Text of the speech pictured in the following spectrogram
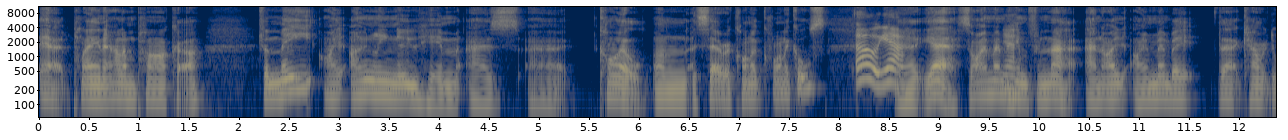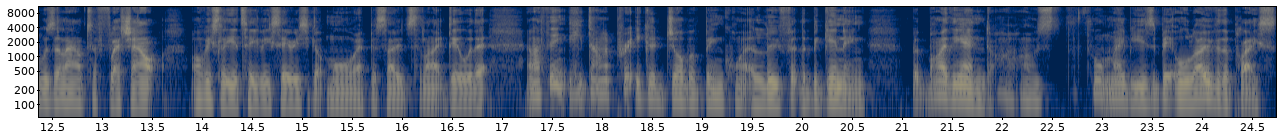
Yeah, playing Alan Parker. For me, I only knew him as uh, Kyle on the Sarah Connor Chronicles. Oh yeah. Uh, yeah, so I remember Yeah. him from that, and I I remember that character was allowed to flesh out. Obviously, a TV series, you got more episodes to like deal with it, and I think he'd done a pretty good job of being quite aloof at the beginning, but by the end, I I was thought maybe he's a bit all over the place.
